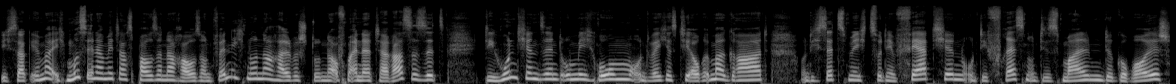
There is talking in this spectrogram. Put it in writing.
ich sage immer, ich muss in der Mittagspause nach Hause und wenn ich nur eine halbe Stunde auf meiner Terrasse sitze, die Hundchen sind um mich rum und welches Tier auch immer gerade und ich setze mich zu dem Pferdchen und die fressen und dieses malmende Geräusch,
